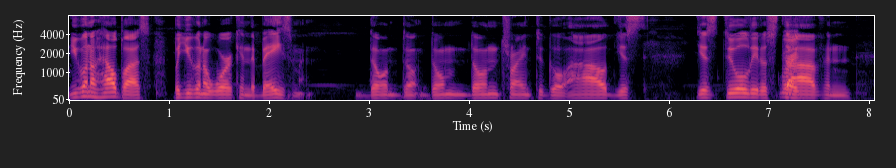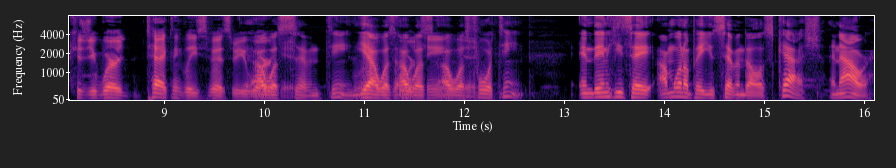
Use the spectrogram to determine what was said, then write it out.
you're gonna help us, but you're gonna work in the basement. Don't don't don't don't try to go out. Just just do a little stuff and Because you were technically supposed to be working. I was 17. Right, Yeah, I was I was I was yeah. 14. And then he say, "I'm going to pay you $7 cash an hour."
